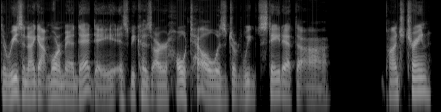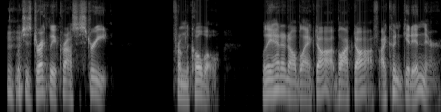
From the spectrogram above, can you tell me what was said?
The reason I got more mad that day is because our hotel was we stayed at the uh, Pontchartrain, Mhm. which is directly across the street from the Cobo. Well, they had it all blacked off, blocked off. I couldn't get in there,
